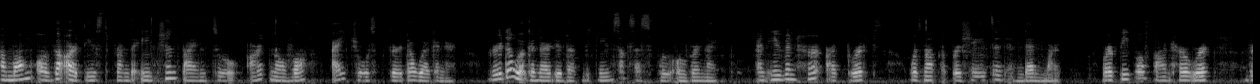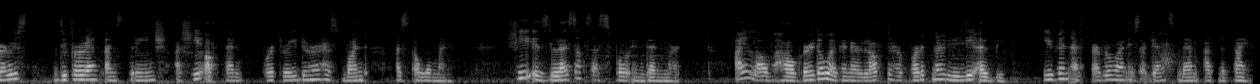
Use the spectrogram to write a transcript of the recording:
Among all the artists from the ancient time to Art Nouveau, I chose Gerda Wegener. Gerda Wegener did not become successful overnight, and even her artworks was not appreciated in Denmark, where people found her work very different and strange as she often portrayed her husband as a woman. She is less successful in Denmark. I love how Gerda Wegener loved her partner Lili Elbe, even if everyone is against them at the time,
